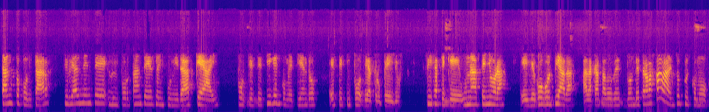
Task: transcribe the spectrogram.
tanto contar si realmente lo importante es la impunidad que hay porque se siguen cometiendo este tipo de atropellos? Fíjate que una señora eh, llegó golpeada a la casa donde, donde trabajaba, entonces pues como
